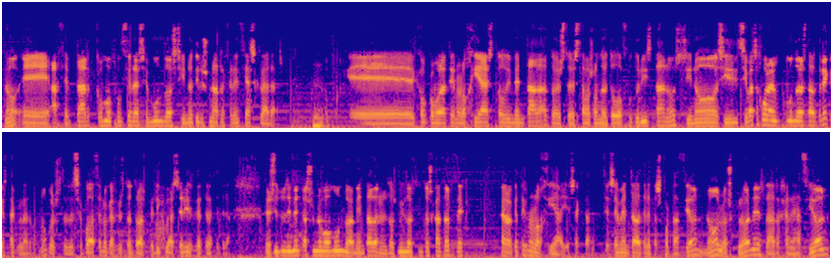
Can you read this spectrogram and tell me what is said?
¿no? Eh, aceptar cómo funciona ese mundo si no tienes unas referencias claras. Porque como la tecnología es todo inventada, todo esto estamos hablando de todo futurista, ¿no? Si, no, si, si vas a jugar en el mundo de Star Trek, está claro, ¿no? Pues se puede hacer lo que has visto en todas las películas, series, etcétera, etcétera. Pero si tú te inventas un nuevo mundo ambientado en el 2214, claro, ¿qué tecnología hay exactamente? Se ha inventado la teletransportación, ¿no? Los clones, la regeneración,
